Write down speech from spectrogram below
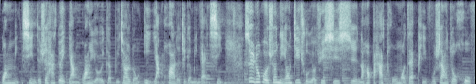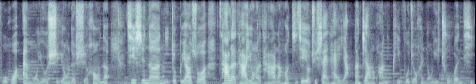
光敏性，就是它对阳光有一个比较容易氧化的这个敏感性，所以如果说你用基础油去稀释，然后把它涂抹在皮肤上做护肤或按摩油使用的时候呢，其实呢你就不要说擦了它用了它，然后直接又去晒太阳，那这样的话你皮肤就很容易出问题。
